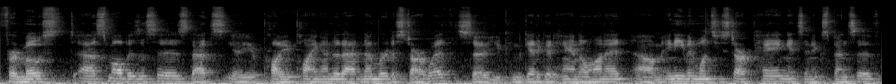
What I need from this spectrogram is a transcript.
for most uh, small businesses, that's you know you're probably playing under that number to start with, so you can get a good handle on it. Um, and even once you start paying, it's inexpensive.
